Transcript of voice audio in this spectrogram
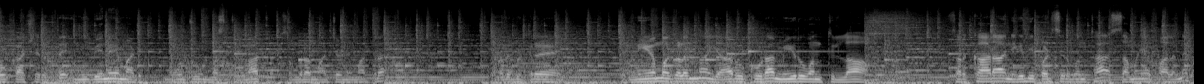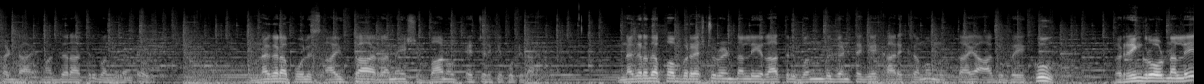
ಅವಕಾಶ ಇರುತ್ತೆ. ನೀವೇನೇ ಮಾಡಿ, ಮೋಜು, ಮಸ್ತಿ ಮಾತ್ರ ಸಂಭ್ರಮಾಚರಣೆ ಮಾತ್ರ. ಅದು ಬಿಟ್ಟರೆ ನಿಯಮಗಳನ್ನು ಯಾರೂ ಕೂಡ ಮೀರುವಂತಿಲ್ಲ. ಸರ್ಕಾರ ನಿಗದಿಪಡಿಸಿರುವಂತಹ ಸಮಯ ಪಾಲನೆ ಕಡ್ಡಾಯ. ಮಧ್ಯರಾತ್ರಿ ಒಂದು ಗಂಟೆವರೆಗೂ ನಗರ ಪೊಲೀಸ್ ಆಯುಕ್ತ ರಮೇಶ್ ಬಾನೋಟ್ ಎಚ್ಚರಿಕೆ ಕೊಟ್ಟಿದ್ದಾರೆ. ನಗರದ ಪಬ್ ರೆಸ್ಟೋರೆಂಟ್ನಲ್ಲಿ ರಾತ್ರಿ ಒಂದು ಗಂಟೆಗೆ ಕಾರ್ಯಕ್ರಮ ಮುಕ್ತಾಯ ಆಗಬೇಕು. ರಿಂಗ್ ರೋಡ್ನಲ್ಲಿ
